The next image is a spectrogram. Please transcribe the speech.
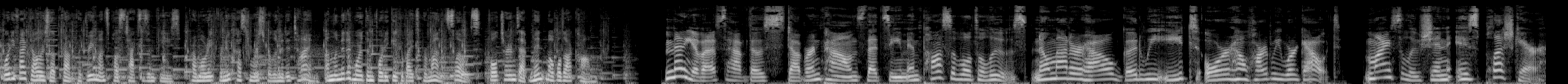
$45 upfront for 3 months plus taxes and fees. Promo rate for new customers for limited time. Unlimited more than 40 gigabytes per month slows. Full terms at mintmobile.com. Many of us have those stubborn pounds that seem impossible to lose, no matter how good we eat or how hard we work out. My solution is PlushCare.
